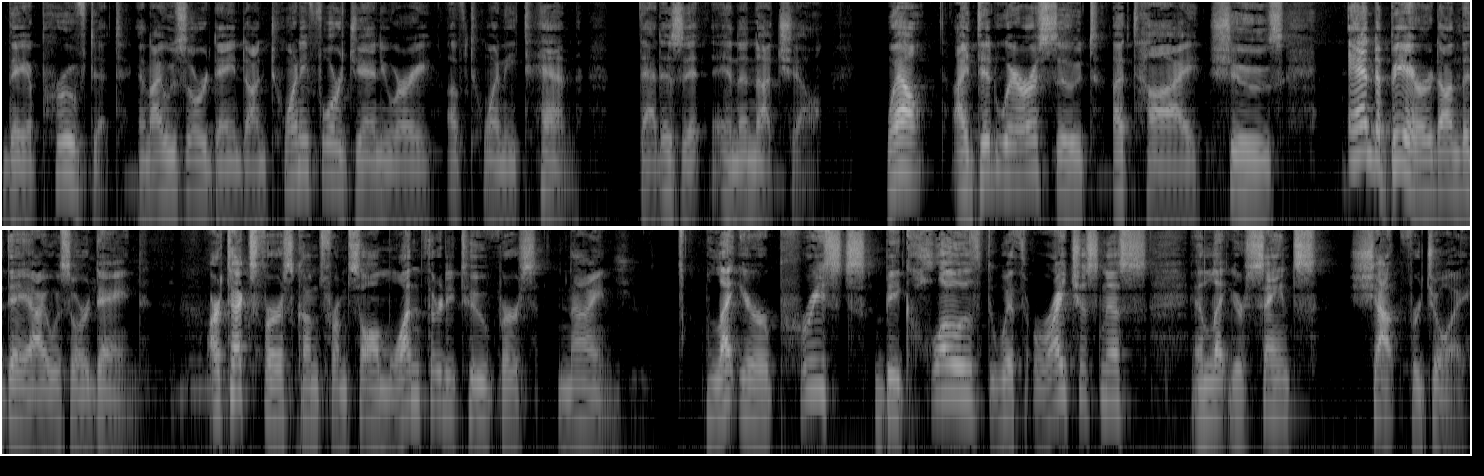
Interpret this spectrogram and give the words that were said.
They approved it, and I was ordained on 24 January of 2010. That is it in a nutshell. Well, I did wear a suit, a tie, shoes, and a beard on the day I was ordained. Our text verse comes from Psalm 132, verse 9. Let your priests be clothed with righteousness, and let your saints shout for joy.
